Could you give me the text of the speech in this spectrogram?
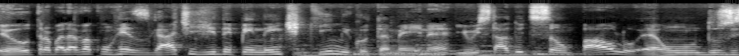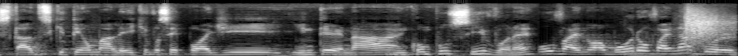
eu trabalhava com resgate de dependente químico também, né? E o estado de São Paulo é um dos estados que tem uma lei que você pode internar em compulsivo, né? Ou vai no amor ou vai na dor,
